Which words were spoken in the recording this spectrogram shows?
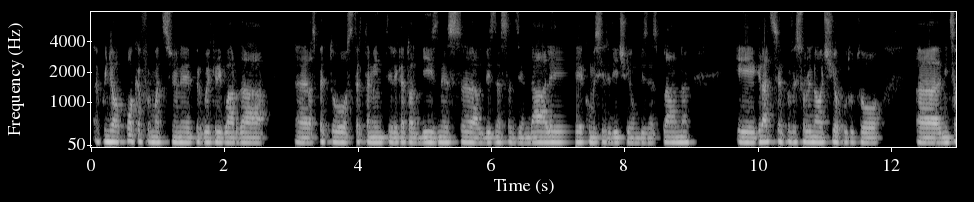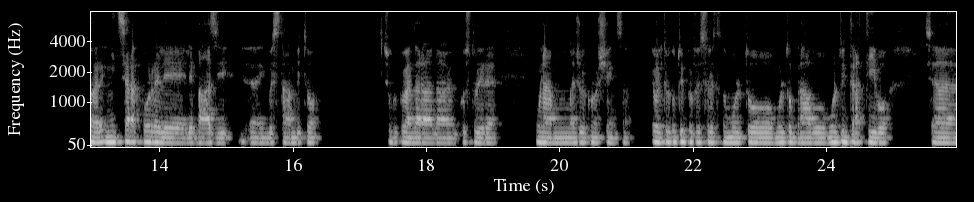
eh, quindi ho poca formazione per quel che riguarda eh, l'aspetto strettamente legato al business, al business aziendale, come si dice un business plan. E grazie al professor Lenoci ho potuto uh, iniziare, iniziare, a porre le, le basi uh, in quest'ambito su cui poi andare a, a, costruire una maggiore conoscenza. E oltretutto il professore è stato molto, molto bravo, molto interattivo, si è,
